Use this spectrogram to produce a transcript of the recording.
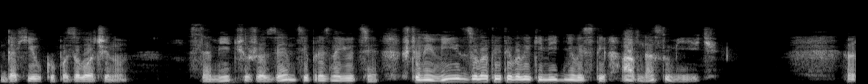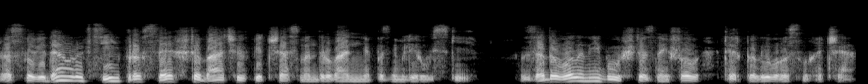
дахівку позолочену. Самі чужоземці признаються, що не вміють золотити великі мідні листи, а в нас уміють. Розповідав Олексій про все, що бачив під час мандрування по землі руській. Задоволений був, що знайшов терпеливого слухача.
